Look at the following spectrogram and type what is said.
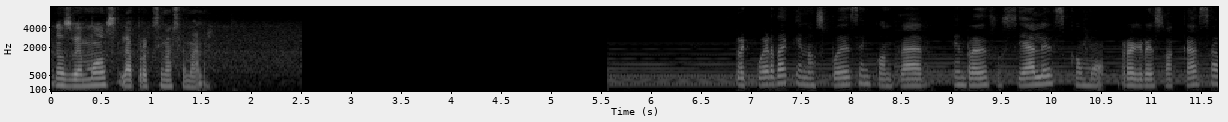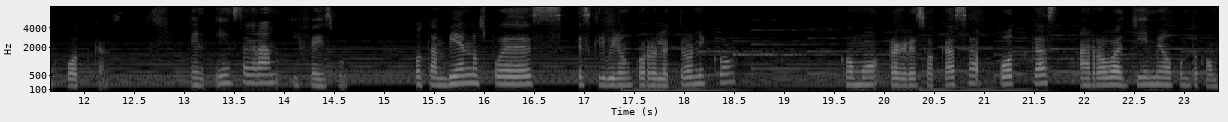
Nos vemos la próxima semana. Recuerda que nos puedes encontrar en redes sociales como Regreso a Casa Podcast, en Instagram y Facebook o también nos puedes escribir un correo electrónico como regreso a casa podcast gmail.com.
